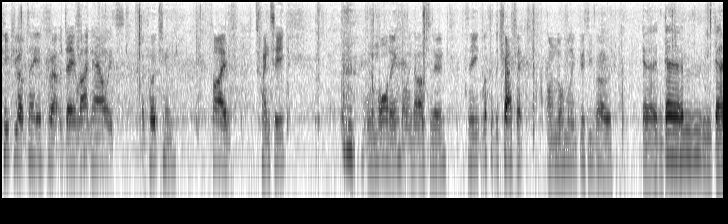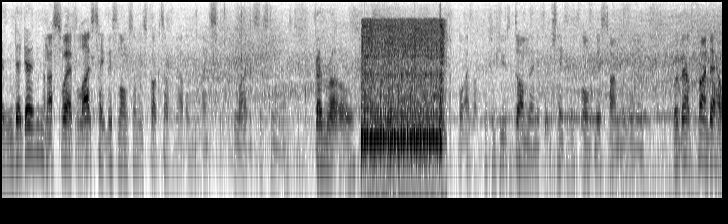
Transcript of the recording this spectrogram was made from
keep you updated throughout the day. Right now it's approaching 5.20 in the morning or in the afternoon. See, look at the traffic on a normally busy road. Dun dun dun dun dun. And I swear, if the lights take this long, something's fucked up about them lights. The lighting system. Drum roll. Whatever. The computer's dumb then if it takes this long this time in the morning. We're about to find out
